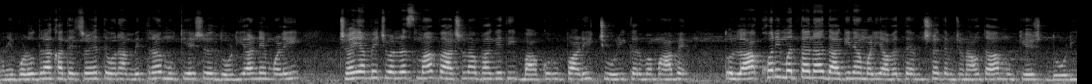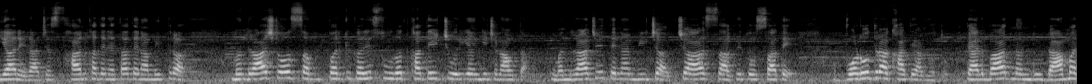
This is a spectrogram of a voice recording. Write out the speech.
અને વડોદરા ખાતે જઈ તેઓના મિત્ર મુકેશ દોડિયાને મળી જય અંબે જ્વેલર્સમાં પાછળના ભાગેથી બાકોર ઉપાડી ચોરી કરવામાં આવે તો લાખોની મત્તાના દાગીના મળી આવે તેમ છે તેમ જણાવતા મુકેશ દોડિયારે રાજસ્થાન ખાતે રહેતા તેના મિત્ર મનરાજનો સંપર્ક કરી સુરત ખાતે ચોરી અંગે જણાવતા મનરાજે તેના બીજા ચાર સાગરીતો સાથે વડોદરા ખાતે આવ્યો હતો. ત્યારબાદ નંદુ ડામર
